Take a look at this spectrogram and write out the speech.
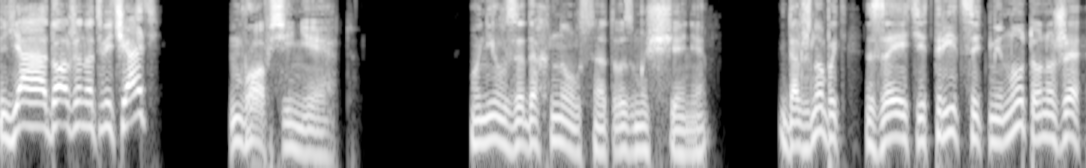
Я должен отвечать? Вовсе нет. Унил задохнулся от возмущения. Должно быть, за эти тридцать минут он уже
